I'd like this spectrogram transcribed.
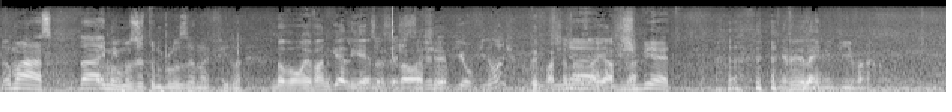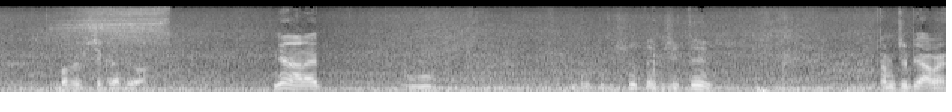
Tomas, daj mi Taką- może tą bluzę na chwilę. nową Ewangelię, nazywała się Wypasiona zajawka. grzbiet. Nie wylej mi piwa, bo by przykro było. Nie no, ale Szutek, gdzie tył. tam gdzie białe.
